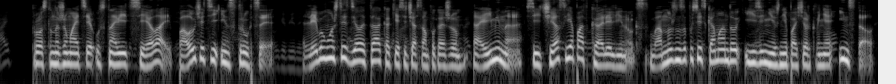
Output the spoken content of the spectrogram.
Просто нажимайте «Установить CLI», получите инструкции. Либо можете сделать так, как я сейчас вам покажу. А именно, сейчас я под Kali Linux. Вам нужно запустить команду easy нижнее подчеркивание install.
